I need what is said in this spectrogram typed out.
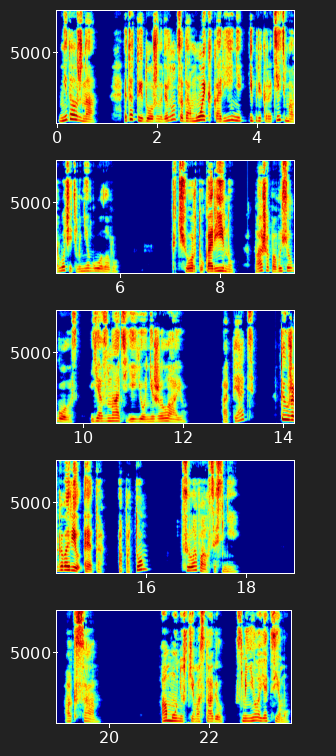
«Не должна. Это ты должен вернуться домой к Карине и прекратить морочить мне голову». «К черту Карину!» Паша повысил голос. «Я знать ее не желаю». «Опять? Ты уже говорил это, а потом целовался с ней». «Оксан, а Моню с кем оставил? Сменила я тему.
